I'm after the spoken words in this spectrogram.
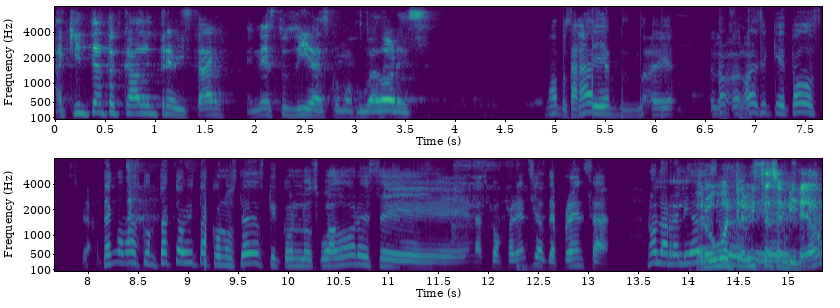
¿A quién te ha tocado entrevistar en estos días como jugadores? No, pues a nadie. Pues, eh, ahora sí que todos. Tengo más contacto ahorita con ustedes que con los jugadores eh, en las conferencias de prensa. No, la realidad ¿Pero hubo entrevistas en video?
